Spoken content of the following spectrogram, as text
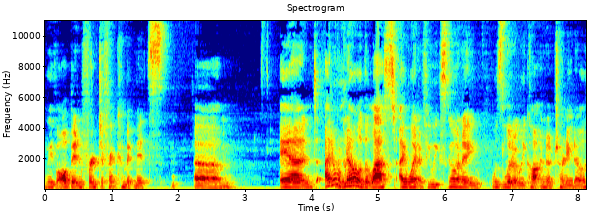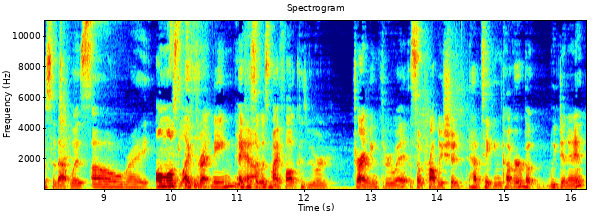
We've all been for different commitments. Um, and I don't know. The last I went a few weeks ago, and I was literally caught in a tornado, so that was Oh right. almost life threatening. I guess it was my fault because we were driving through it, so probably should have taken cover, but we didn't.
